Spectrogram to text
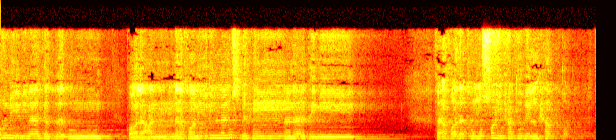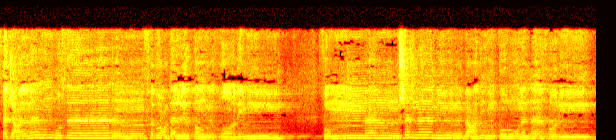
انصرني بما كذبون قال عما قليل ليصبحن نادمين فأخذتهم الصيحة بالحق فجعلناهم غثاء فبعدا للقوم الظالمين ثم أنشأنا من بعدهم قرونا آخرين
